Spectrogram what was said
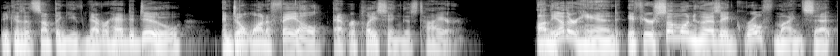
because it's something you've never had to do and don't want to fail at replacing this tire. On the other hand, if you're someone who has a growth mindset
